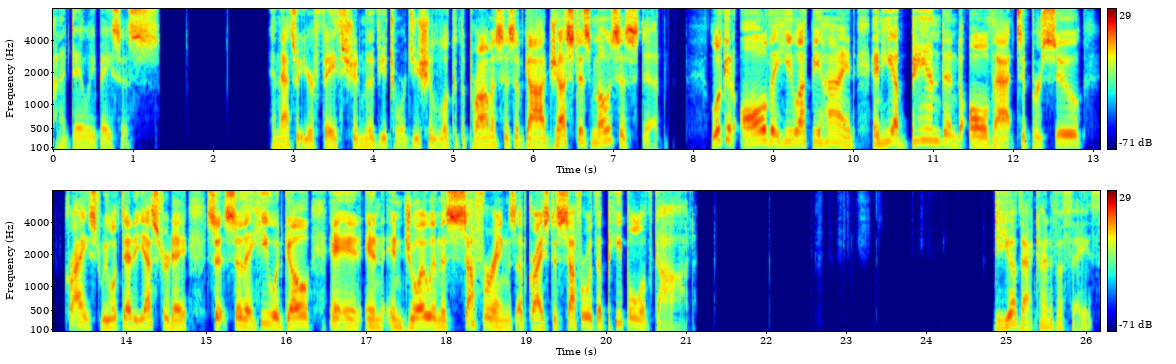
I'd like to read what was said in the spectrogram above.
on a daily basis. And that's what your faith should move you towards. You should look at the promises of God just as Moses did. Look at all that he left behind, and he abandoned all that to pursue Christ. We looked at it yesterday so, so that he would go and, and enjoy in the sufferings of Christ, to suffer with the people of God. Do you have that kind of a faith?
